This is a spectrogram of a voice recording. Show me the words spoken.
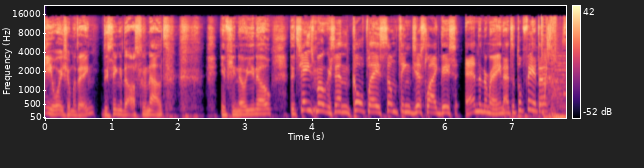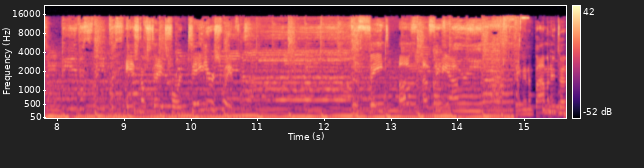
Die hoor je zo meteen. De zingende astronaut. If you know, you know. The Chainsmokers en Coldplay Something Just Like This. En de nummer 1 uit de top 40. Is nog steeds voor Taylor Swift. The Fate of Ophelia. Binnen een paar minuten.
